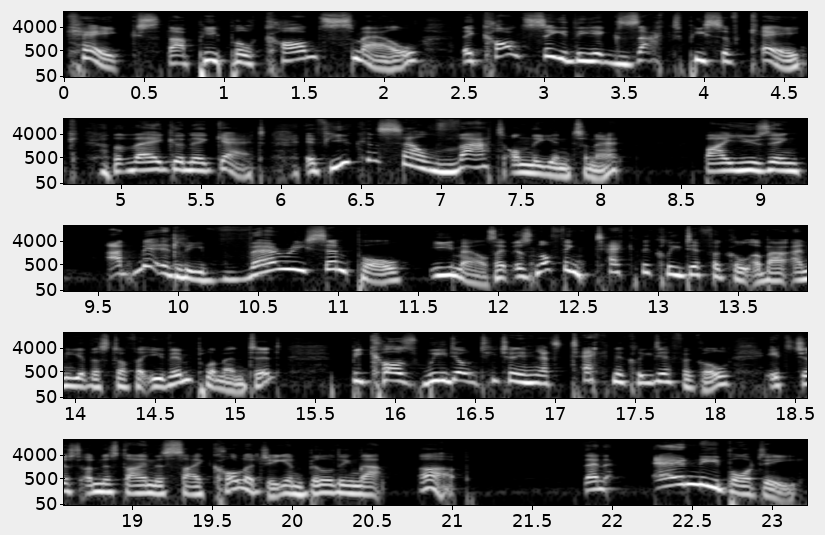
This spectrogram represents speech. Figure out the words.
cakes that people can't smell, they can't see the exact piece of cake that they're going to get. If you can sell that on the internet by using admittedly very simple emails. Like there's nothing technically difficult about any of the stuff that you've implemented because we don't teach anything that's technically difficult. It's just understanding the psychology and building that up. Then anybody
